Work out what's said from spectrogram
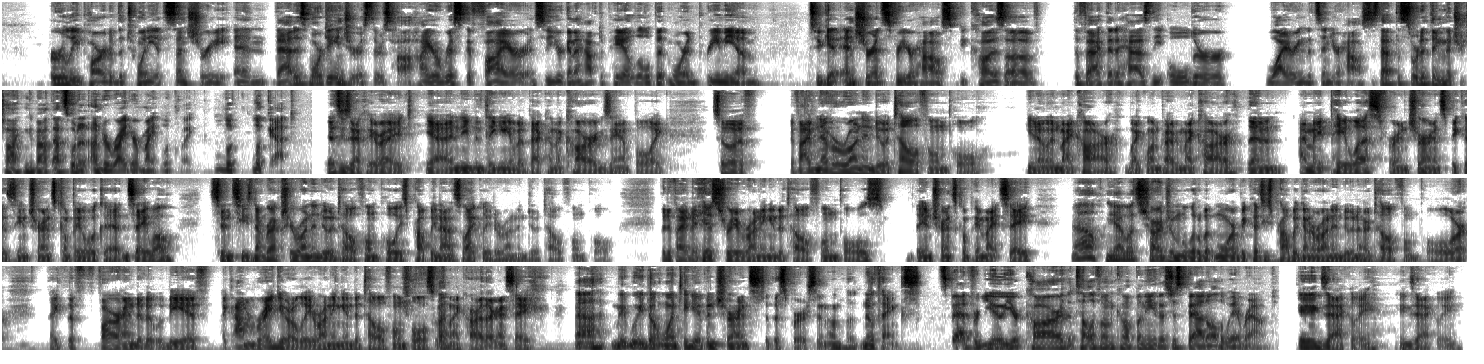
early part of the 20th century, and that is more dangerous. There's a higher risk of fire, and so you're going to have to pay a little bit more in premium to get insurance for your house because of the fact that it has the older wiring that's in your house. Is that the sort of thing that you're talking about? That's what an underwriter might look like. Look look at. That's exactly right. Yeah, and even thinking of it back on the car example, like so if if I've never run into a telephone pole, you know, in my car, like when I'm driving my car, then I might pay less for insurance because the insurance company will look at it and say, well, since he's never actually run into a telephone pole, he's probably not as likely to run into a telephone pole. But if I have a history of running into telephone poles, the insurance company might say, well, yeah, let's charge him a little bit more because he's probably going to run into another telephone pole. Or like the far end of it would be if like I'm regularly running into telephone poles with my car, they're going to say, ah, maybe we don't want to give insurance to this person. No thanks. It's bad for you, your car, the telephone company. That's just bad all the way around. Exactly. Exactly.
